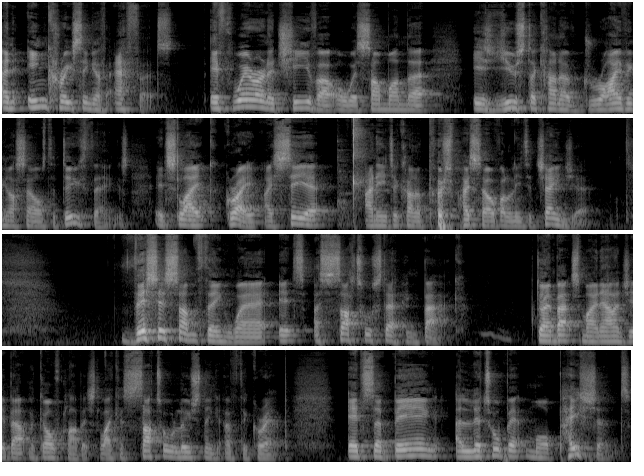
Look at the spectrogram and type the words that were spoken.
an increasing of effort. If we're an achiever or we're someone that is used to kind of driving ourselves to do things, it's like, great, I see it, I need to kind of push myself, I need to change it. This is something where it's a subtle stepping back. Going back to my analogy about the golf club, it's like a subtle loosening of the grip. It's a being a little bit more patient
